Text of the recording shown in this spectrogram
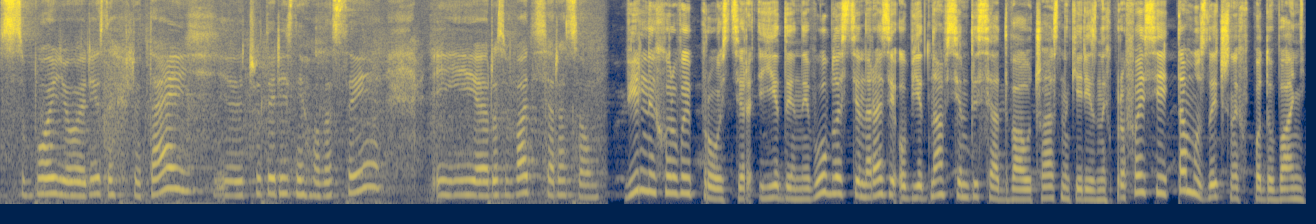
з собою різних людей, чути різні голоси і розвиватися разом. Вільний хоровий простір, єдиний в області, наразі об'єднав 72 учасники різних професій та музичних вподобань.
